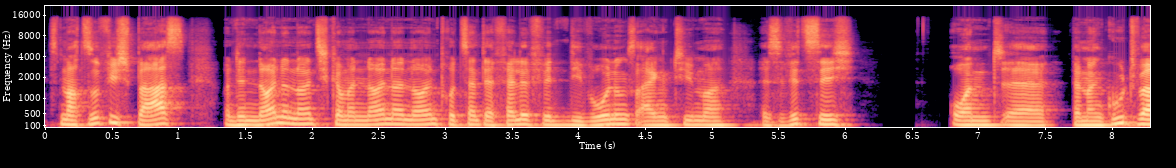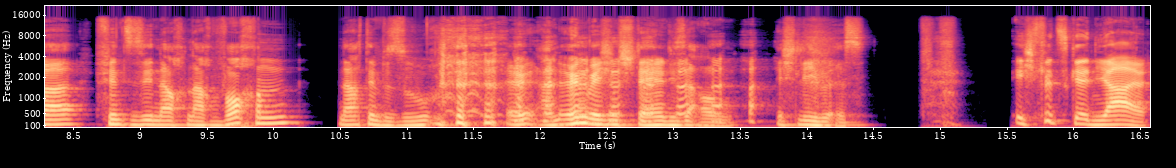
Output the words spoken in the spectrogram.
Es macht so viel Spaß und in 99,999% der Fälle finden die Wohnungseigentümer es witzig. Und äh, wenn man gut war, finden sie noch nach Wochen nach dem Besuch an irgendwelchen Stellen diese Augen. Ich liebe es. Ich find's genial.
